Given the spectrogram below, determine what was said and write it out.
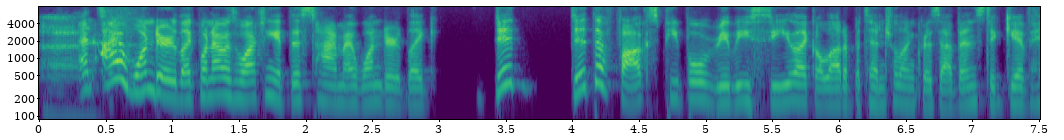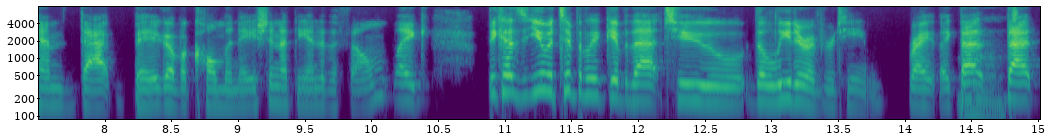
And I wondered, like when I was watching it this time, I wondered, like, did did the Fox people really see like a lot of potential in Chris Evans to give him that big of a culmination at the end of the film? Like, because you would typically give that to the leader of your team, right? Like that Mhm. that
